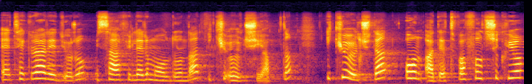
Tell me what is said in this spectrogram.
e, tekrar ediyorum misafirlerim olduğundan 2 ölçü yaptım. 2 ölçüden 10 adet waffle çıkıyor.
